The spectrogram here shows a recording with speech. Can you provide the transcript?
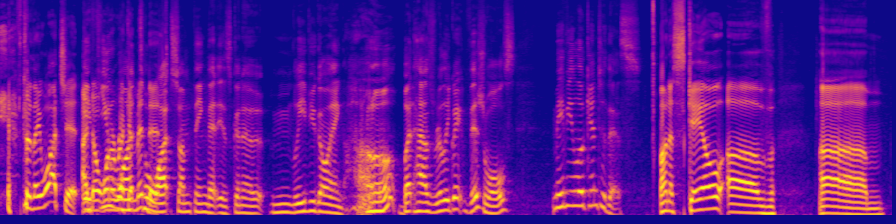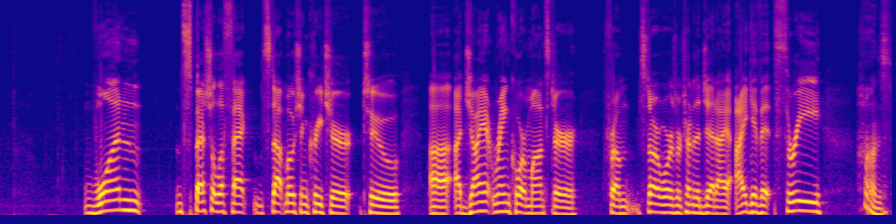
after they watch it. I don't want to recommend to it. watch something that is going to leave you going, huh? But has really great visuals. Maybe look into this. on a scale of um one special effect stop motion creature to uh, a giant rancor monster from Star Wars Return of the Jedi, I give it 3 Hans.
